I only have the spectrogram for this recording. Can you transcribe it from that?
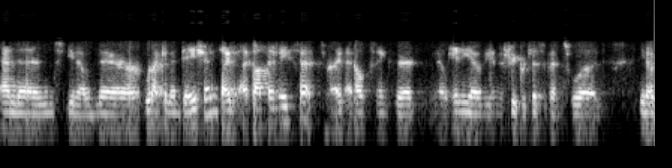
and then, you know, their recommendations, I, I thought they made sense, right? I don't think that, you know, any of the industry participants would, you know,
